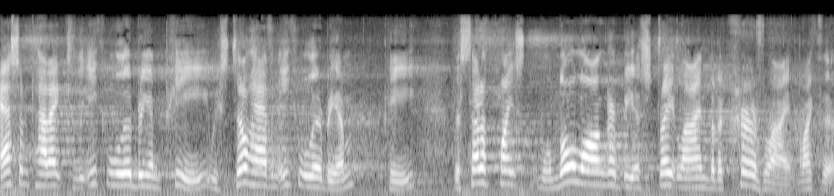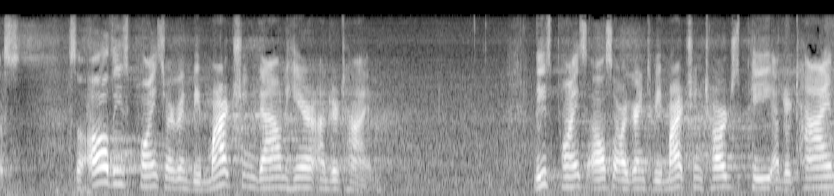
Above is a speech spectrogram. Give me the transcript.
asymptotic to the equilibrium P, we still have an equilibrium P, the set of points will no longer be a straight line but a curved line like this. So all these points are going to be marching down here under time. These points also are going to be marching towards P under time.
